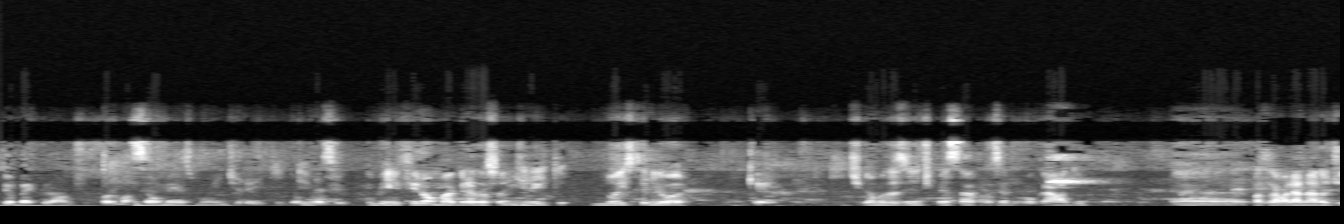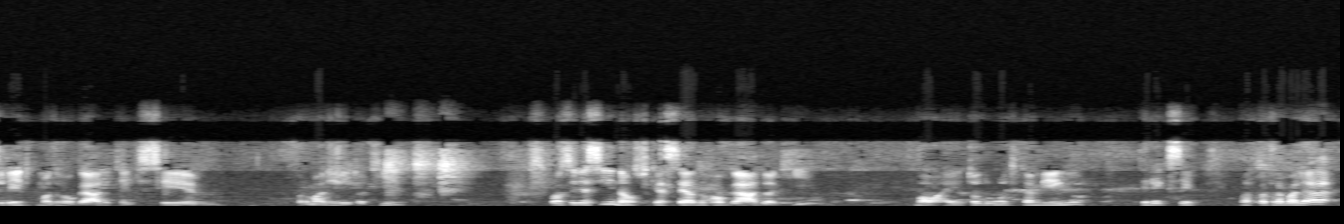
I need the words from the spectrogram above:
teu background de formação mesmo em direito do eu, Brasil? Eu me refiro a uma graduação em direito no exterior. Ok. Digamos, vezes a gente pensa, ah, para ser advogado, é, para trabalhar na área do direito como advogado, tem que ser formado em direito aqui. Pode ser assim, não. Se quer ser advogado aqui, bom, aí é todo um outro caminho, teria que ser. Mas para trabalhar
